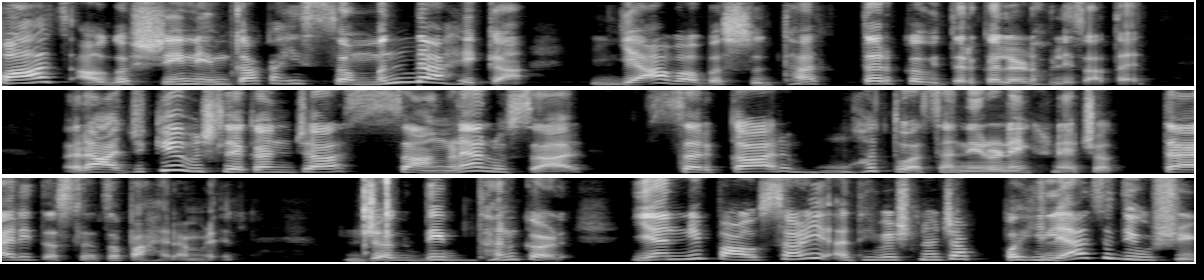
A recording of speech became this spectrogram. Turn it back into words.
पाच ऑगस्टशी नेमका काही संबंध आहे का? याबाबत सुद्धा तर्कवितर्क लढवले जात आहेत. राजकीय विश्लेषकांच्या सांगण्यानुसार सरकार महत्त्वाचा निर्णय घेण्याच्या तयारीत असल्याचं पाहायला मिळेल. जगदीप धनकड यांनी पावसाळी अधिवेशनाच्या पहिल्याच दिवशी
